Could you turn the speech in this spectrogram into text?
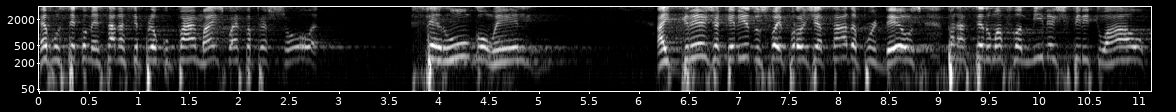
é você começar a se preocupar mais com essa pessoa, ser um com ele. A igreja, queridos, foi projetada por Deus para ser uma família espiritual.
